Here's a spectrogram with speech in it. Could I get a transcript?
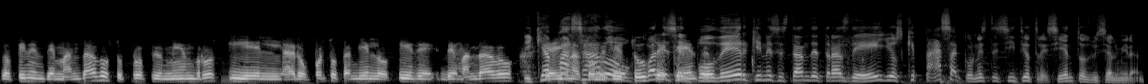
lo tienen demandado sus propios miembros y el aeropuerto también lo tiene demandado. ¿Y qué ha pasado? ¿Cuál es el poder? ¿Quiénes están detrás de ellos? ¿Qué pasa con este sitio 300, vicealmirante?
